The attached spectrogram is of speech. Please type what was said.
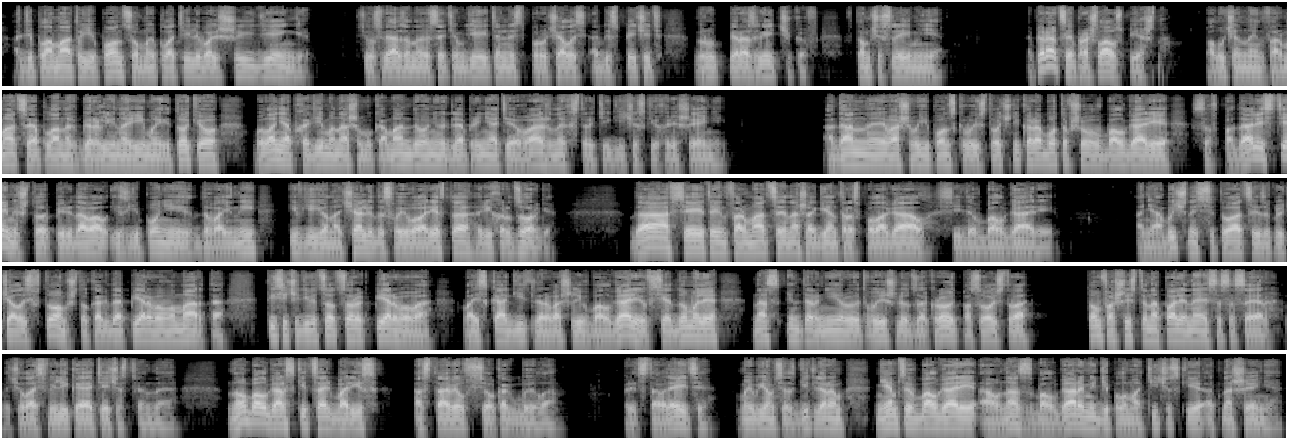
а дипломату-японцу мы платили большие деньги. Всю связанную с этим деятельность поручалось обеспечить группе разведчиков, в том числе и мне. Операция прошла успешно. Полученная информация о планах Берлина, Рима и Токио была необходима нашему командованию для принятия важных стратегических решений. А данные вашего японского источника, работавшего в Болгарии, совпадали с теми, что передавал из Японии до войны и в ее начале до своего ареста Рихард Зорге. Да, всей этой информацией наш агент располагал, сидя в Болгарии. А необычность ситуации заключалась в том, что когда 1 марта 1941 войска Гитлера вошли в Болгарию, все думали, нас интернируют, вышлют, закроют посольство. Потом фашисты напали на СССР, началась Великая Отечественная. Но болгарский царь Борис оставил все как было. Представляете, мы бьемся с Гитлером, немцы в Болгарии, а у нас с болгарами дипломатические отношения.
